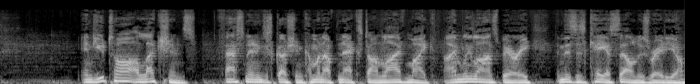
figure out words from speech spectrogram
and Utah elections. Fascinating discussion coming up next on Live Mic. I'm Lee Lonsberry, and this is KSL News Radio.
